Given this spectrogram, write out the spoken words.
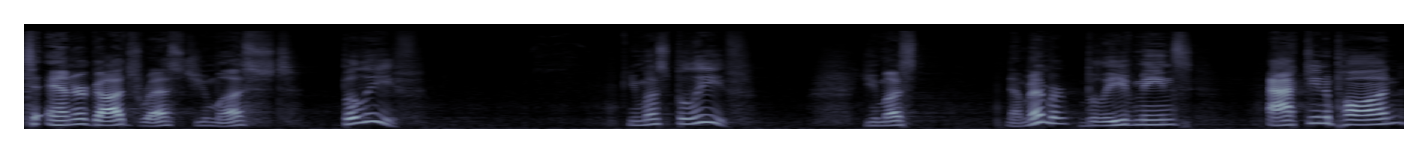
To enter God's rest, you must believe. You must believe. You must, now remember, believe means acting upon,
